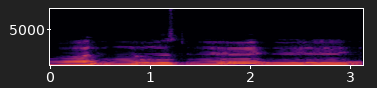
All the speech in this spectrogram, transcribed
Agnus Dei,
